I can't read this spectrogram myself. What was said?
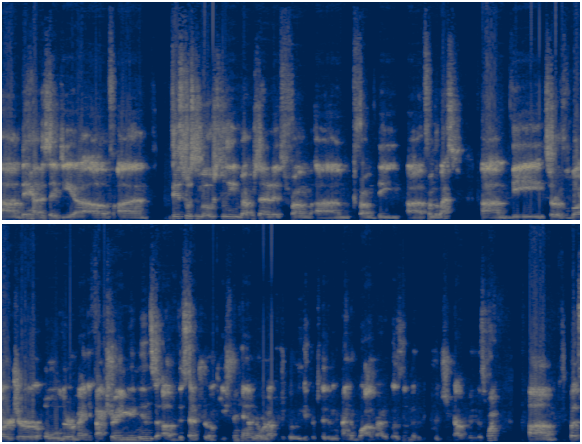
um, they had this idea of um, this was mostly representatives from um, from the uh, from the West, um, the sort of larger, older manufacturing unions of the central and eastern Canada were not particularly interested in the kind of wild radicalism that would be preached in Calgary at this point. Um, but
